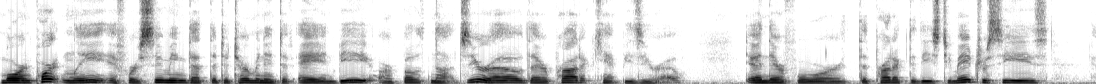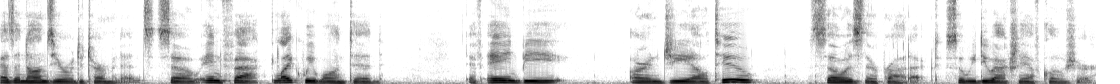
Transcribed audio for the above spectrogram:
More importantly, if we're assuming that the determinant of A and B are both not zero, their product can't be zero. And therefore, the product of these two matrices has a non-zero determinant. So in fact, like we wanted, if A and B are in GL2, so is their product. So we do actually have closure.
